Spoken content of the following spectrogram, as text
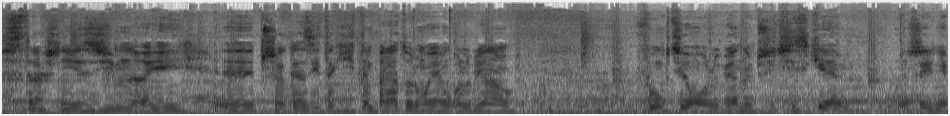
Strasznie jest zimno i y, przy okazji takich temperatur moją ulubioną funkcją, ulubionym przyciskiem, czyli nie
